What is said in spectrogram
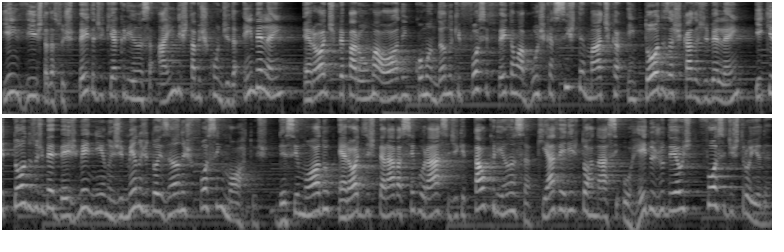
e em vista da suspeita de que a criança ainda estava escondida em Belém, Herodes preparou uma ordem comandando que fosse feita uma busca sistemática em todas as casas de Belém e que todos os bebês meninos de menos de dois anos fossem mortos. Desse modo, Herodes esperava assegurar-se de que tal criança, que haveria de tornar-se o rei dos judeus, fosse destruída.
